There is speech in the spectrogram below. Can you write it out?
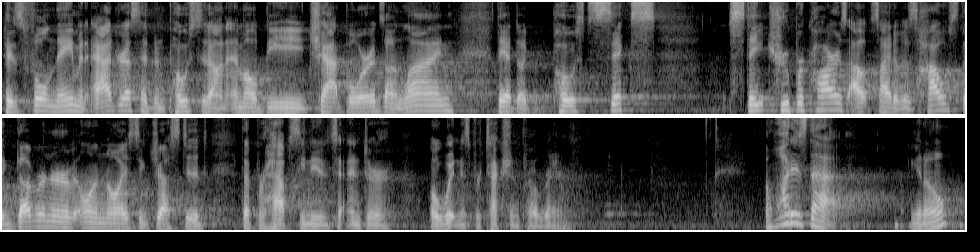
his full name and address had been posted on MLB chat boards online. They had to post six state trooper cars outside of his house. The governor of Illinois suggested that perhaps he needed to enter a witness protection program. And what is that? You know?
